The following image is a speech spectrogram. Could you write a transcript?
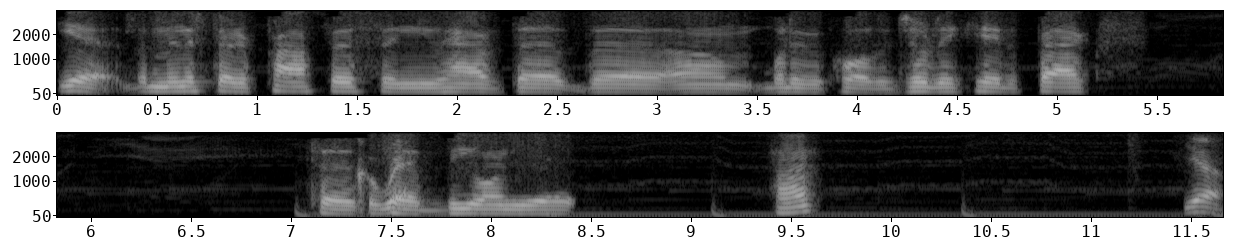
yeah, the administrative process, and you have the the um, what is it called, adjudicated facts to to be on your, huh? Yeah.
